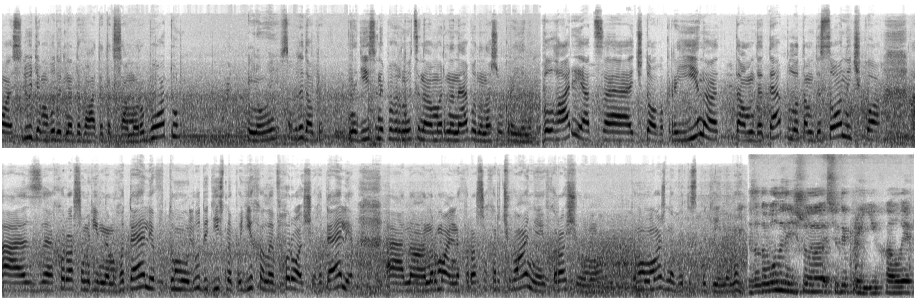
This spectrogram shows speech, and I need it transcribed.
Ось людям будуть надавати так само роботу. Ну і все буде добре. Надіюсь, вони повернуться на мирне небо на нашу Україну. Болгарія це чудова країна, там де тепло, там де сонечко, з хорошим рівнем готелів. Тому люди дійсно поїхали в хороші готелі на нормальне хороше харчування і в хороші умови. Тому можна бути спокійними. Задоволені, що сюди приїхали.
